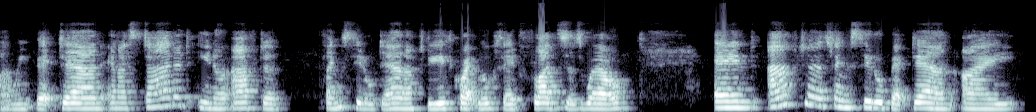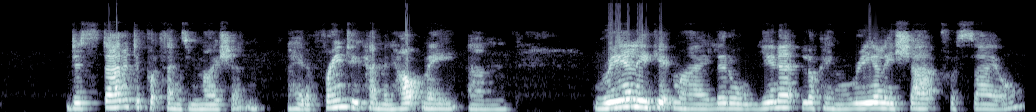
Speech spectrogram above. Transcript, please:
I went back down and I started, you know, after things settled down, after the earthquake, we also had floods as well. And after things settled back down, I just started to put things in motion. I had a friend who came and helped me um, really get my little unit looking really sharp for sale.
